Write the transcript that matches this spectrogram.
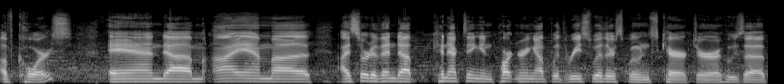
of course. And um, I am, uh, I sort of end up connecting and partnering up with Reese Witherspoon's character, who's a,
